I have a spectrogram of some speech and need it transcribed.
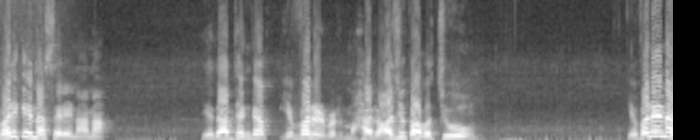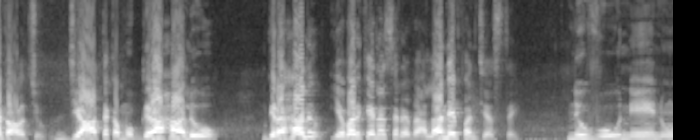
ఎవరికైనా సరే నాన్న యథార్థంగా ఎవరు మహారాజు కావచ్చు ఎవరైనా కావచ్చు జాతకము గ్రహాలు గ్రహాలు ఎవరికైనా సరే అవి అలానే పనిచేస్తాయి. నువ్వు నేను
